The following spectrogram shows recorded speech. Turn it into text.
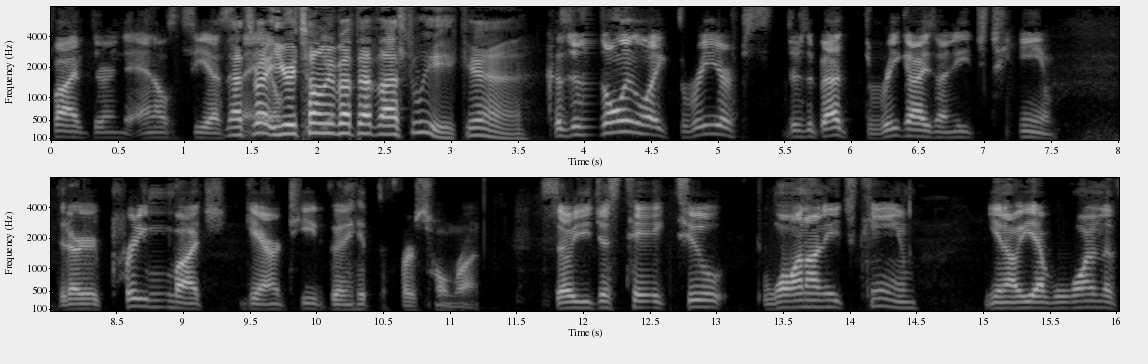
five during the NLCS. That's right. You were telling me about that last week. Yeah. because there's only like three or there's about three guys on each team that are pretty much guaranteed going to hit the first home run. So you just take two, one on each team. You know, you have one and a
